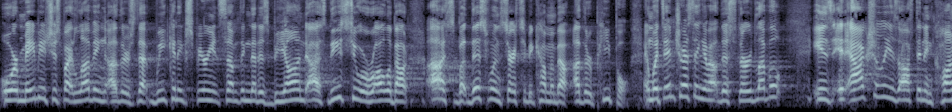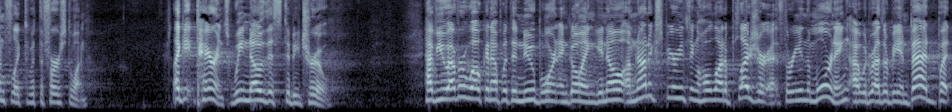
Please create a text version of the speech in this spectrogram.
Or maybe it's just by loving others that we can experience something that is beyond us. These two are all about us, but this one starts to become about other people. And what's interesting about this third level is it actually is often in conflict with the first one. Like parents, we know this to be true. Have you ever woken up with a newborn and going, you know, I'm not experiencing a whole lot of pleasure at three in the morning. I would rather be in bed, but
